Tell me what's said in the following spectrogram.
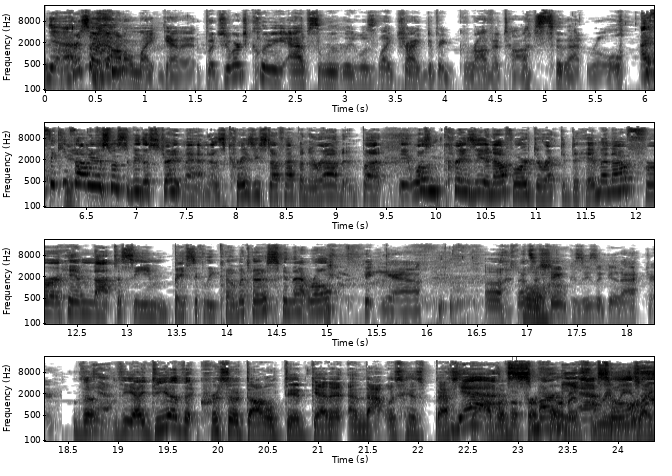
Yeah. Chris O'Donnell might get it, but George Clooney absolutely was like trying to bring gravitas to that role. I think he thought he was supposed to be the straight man as crazy stuff happened around him, but it wasn't crazy enough or directed to him enough for him not to seem basically comatose in that role. yeah, uh, that's a shame because he's a good actor. The Yeah. the idea that Chris O'Donnell did get it and that was his best Yeah, job of a smarmy performance really like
